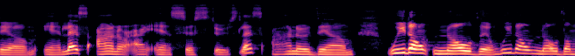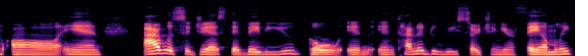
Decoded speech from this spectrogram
them and let's honor our ancestors. Let's honor them. We don't know them. We don't know them all. And I would suggest that maybe you go and, and kind of do research in your family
